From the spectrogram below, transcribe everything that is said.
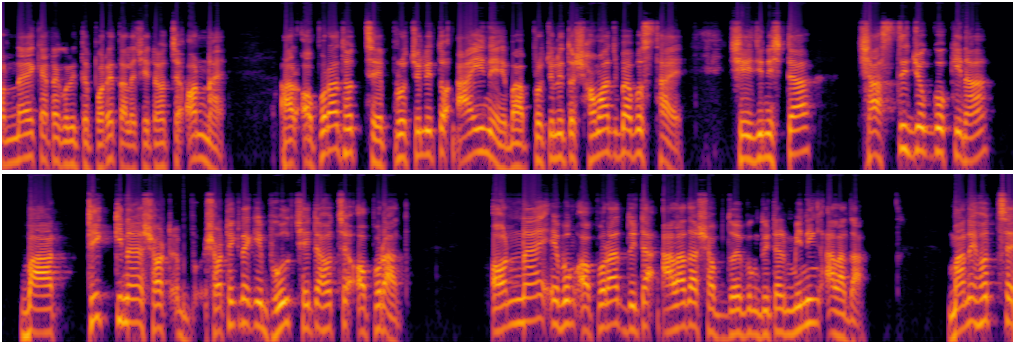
অন্যায় ক্যাটাগরিতে পড়ে, তাহলে সেটা হচ্ছে অন্যায়। আর অপরাধ হচ্ছে প্রচলিত আইনে বা প্রচলিত সমাজ ব্যবস্থায় সেই জিনিসটা শাস্তিযোগ্য কিনা বা ঠিক কিনা সঠ- সঠিক নাকি ভুল সেটা হচ্ছে অপরাধ। অন্যায় এবং অপরাধ দুইটা আলাদা শব্দ এবং দুইটার মিনিং আলাদা। মানে হচ্ছে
